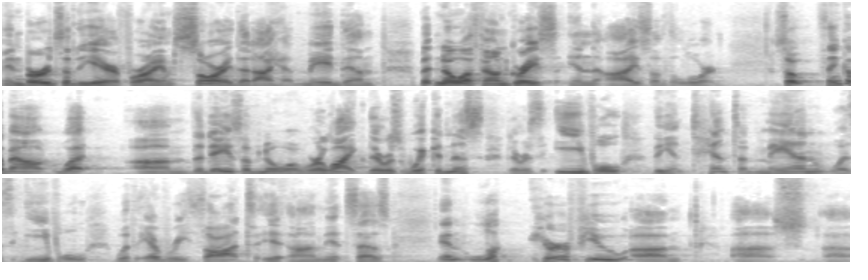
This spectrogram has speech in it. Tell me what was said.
and birds of the air, for I am sorry that I have made them. But Noah found grace in the eyes of the Lord. So think about what um, the days of Noah were like. There was wickedness, there was evil. The intent of man was evil with every thought, it, um, it says. And look, here are a few um, uh, uh,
